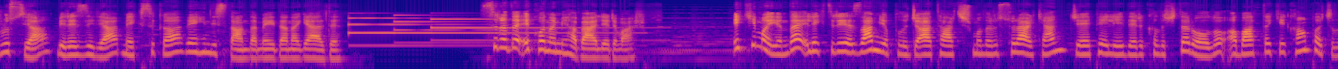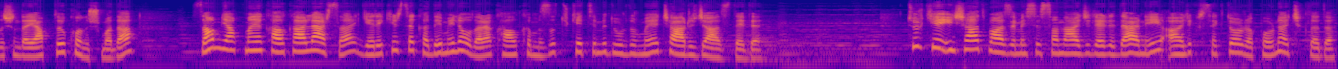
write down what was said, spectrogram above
Rusya, Brezilya, Meksika ve Hindistan'da meydana geldi. Sırada ekonomi haberleri var. Ekim ayında elektriğe zam yapılacağı tartışmaları sürerken CHP lideri Kılıçdaroğlu Abat'taki kamp açılışında yaptığı konuşmada zam yapmaya kalkarlarsa gerekirse kademeli olarak halkımızı tüketimi durdurmaya çağıracağız dedi. Türkiye İnşaat Malzemesi Sanayicileri Derneği aylık sektör raporunu açıkladı.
